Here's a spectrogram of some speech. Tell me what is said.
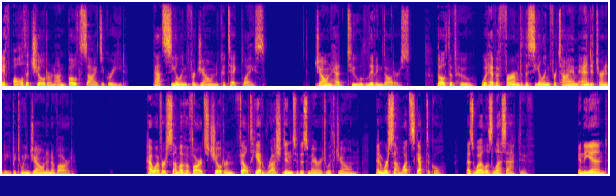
if all the children on both sides agreed, that sealing for Joan could take place. Joan had two living daughters, both of who would have affirmed the sealing for time and eternity between Joan and Avard. However, some of Avard's children felt he had rushed into this marriage with Joan and were somewhat skeptical, as well as less active. In the end,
